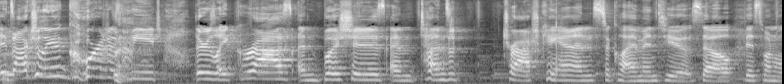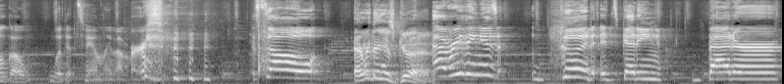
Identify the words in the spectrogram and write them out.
It's actually a gorgeous beach. There's like grass and bushes and tons of trash cans to climb into. So this one will go with its family members. so everything is good. everything is good. It's getting better.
